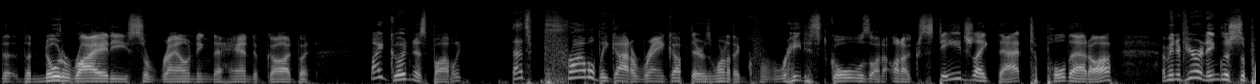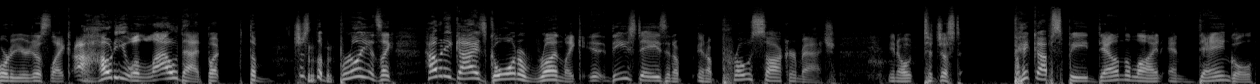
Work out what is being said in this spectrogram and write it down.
the, the notoriety surrounding the hand of God. But my goodness, Bob, like that's probably got to rank up there as one of the greatest goals on on a stage like that to pull that off. I mean, if you're an English supporter, you're just like, ah, how do you allow that? But the just the brilliance, like how many guys go on a run like these days in a in a pro soccer match? you know, to just pick up speed down the line and dangle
